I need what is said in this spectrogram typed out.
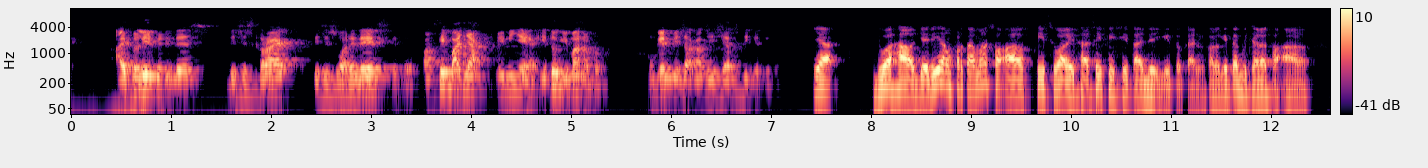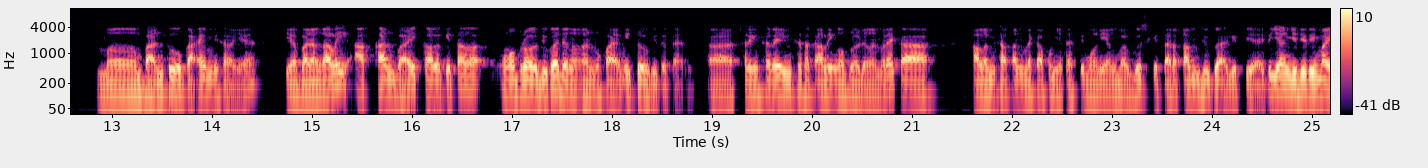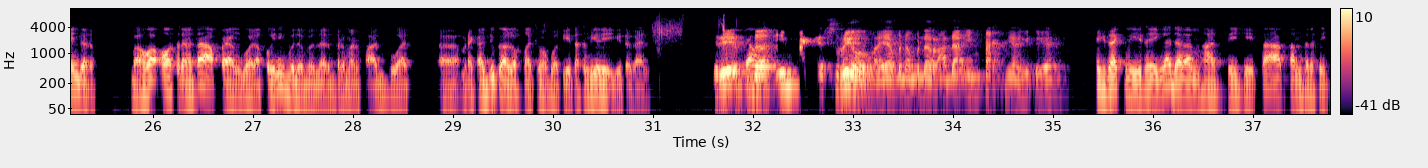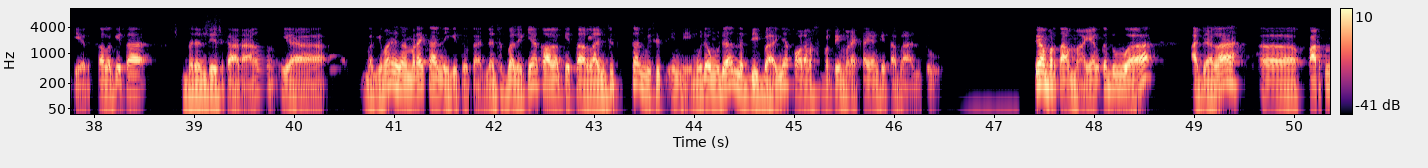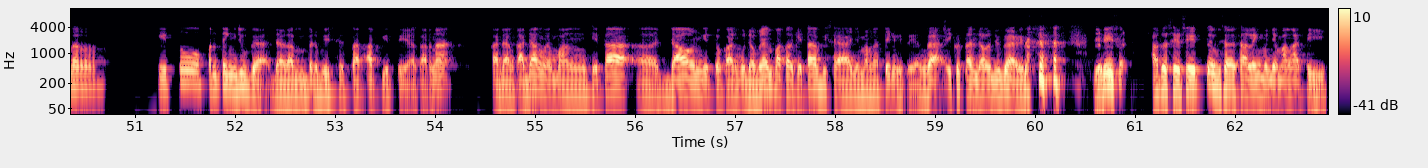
I believe in this, this is correct, this is what it is, gitu. Pasti banyak ininya ya. Itu gimana bro? Mungkin bisa kasih share sedikit gitu. Ya, dua hal. Jadi yang pertama soal visualisasi visi tadi gitu kan. Kalau kita bicara soal membantu UKM misalnya, ya barangkali akan baik kalau kita ngobrol juga dengan UKM itu gitu kan. Eh, sering-sering sesekali ngobrol dengan mereka. Kalau misalkan mereka punya testimoni yang bagus, kita rekam juga gitu ya. Itu yang jadi reminder bahwa oh ternyata apa yang gue lakuin ini benar-benar bermanfaat buat uh, mereka juga loh, nggak cuma buat kita sendiri gitu kan. Jadi yang, the impact is real lah ya, benar-benar ada impact-nya gitu ya. Exactly, sehingga dalam hati kita akan terpikir kalau kita berhenti sekarang, ya bagaimana dengan mereka nih gitu kan. Dan sebaliknya kalau kita lanjutkan bisnis ini, mudah-mudahan lebih banyak orang seperti mereka yang kita bantu. Itu yang pertama. Yang kedua adalah uh, partner itu penting juga dalam berbisnis startup gitu ya karena kadang-kadang memang kita uh, down gitu kan mudah-mudahan partner kita bisa nyemangatin gitu ya nggak ikutan down juga gitu jadi satu sisi itu bisa saling menyemangati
